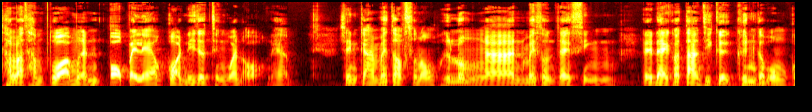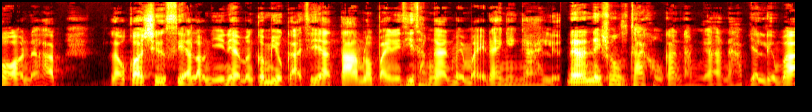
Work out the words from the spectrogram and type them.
ถ้าเราทำตัวเหมือนออกไปแล้วก่อนที่จะถึงวันออกนะครับ เช่นการไม่ตอบสนองเพื่อนร่วมงาน ไม่สนใจสิ่งใด ๆ ก็ตามที่เกิดขึ้นกับองค์กรนะครับ แล้วก็ชื่อเสียเหล่านี้เนี่ยมันก็มีโอกาสที่จะตามเราไปในที่ทำงานใหม่ ๆ ได้ง่ายๆเลยดังนั้นในช่วงสุดท้ายของการทำงานนะครับ อย่าลืมว่า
